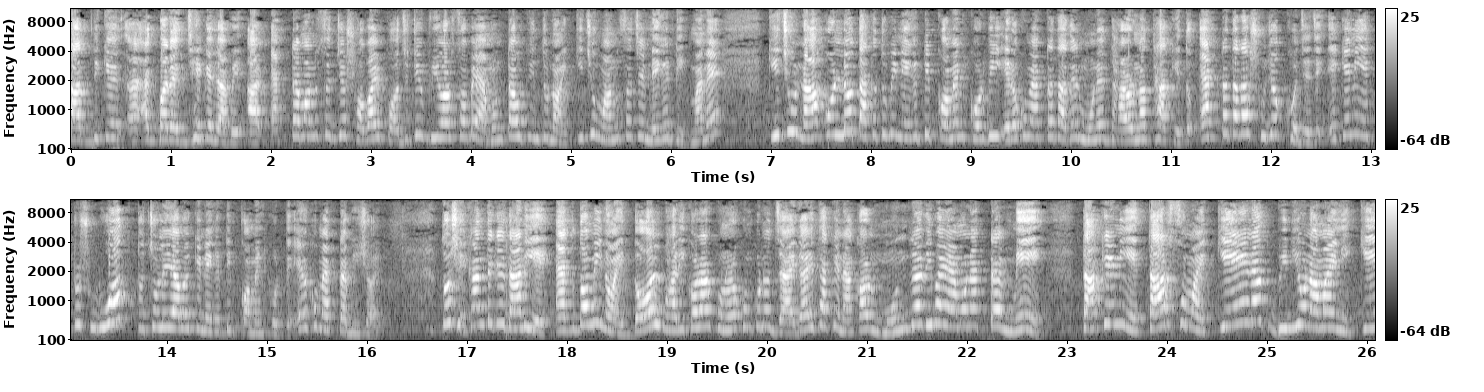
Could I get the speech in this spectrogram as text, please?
তার দিকে একবারে ঝেঁকে যাবে। আর একটা মানুষের যে সবাই পজিটিভ ভিউয়ার্স হবে, এমনটাও কিন্তু নয়। কিছু মানুষ আছে নেগেটিভ মানে কিছু না করলেও তাকে তুমি নেগেটিভ কমেন্ট করবি, এরকম একটা তাদের মনের ধারণা থাকে। তো একটা তারা সুযোগ খোঁজে যে, একে নিয়ে একটু শুরু হোক, তো চলে যাব একে নেগেটিভ কমেন্ট করতে। এরকম একটা বিষয়। তো সেখান থেকে দাঁড়িয়ে একদমই নয়, দল ভারী করার কোনো রকম কোনো জায়গায় থাকে না, কারণ মন্দিরাদি ভাই এমন একটা মেয়ে, তাকে নিয়ে তার সময় কে না ভিডিও নামায়নি, কে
